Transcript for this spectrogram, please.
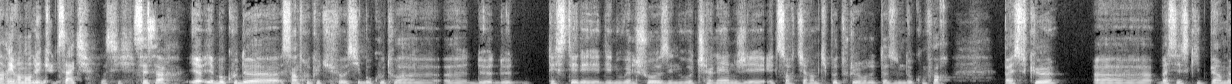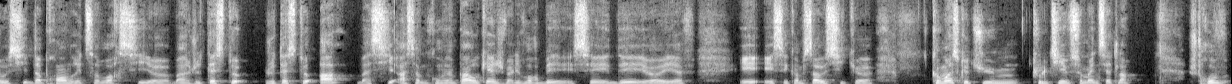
arrivant dans des cul-de-sac aussi. C'est ça. Il y, a beaucoup de. C'est un truc que tu fais aussi beaucoup, toi, euh, euh, de, tester des, nouvelles choses, des nouveaux challenges et, de sortir un petit peu tous les jours de ta zone de confort. Parce que euh, bah, c'est ce qui te permet aussi d'apprendre et de savoir si bah, je, teste, je teste A, bah, si A ça me convient pas, ok, je vais aller voir B et C et D et E et F. Et, et c'est comme ça aussi que. Comment est-ce que tu cultives ce mindset-là? Je trouve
